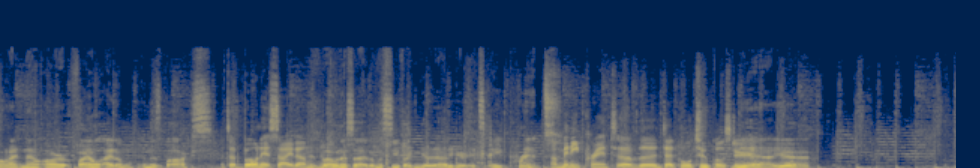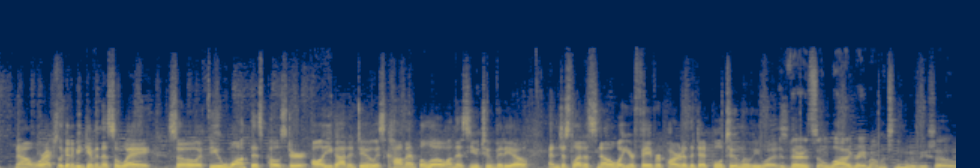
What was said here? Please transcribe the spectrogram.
All right, now our final item in this box, It's a bonus item. A bonus item. Let's see if I can get it out of here. It's a print. A mini print of the Deadpool 2 poster. yeah, yeah. Now, we're actually going to be giving this away, so if you want this poster, all you got to do is comment below on this YouTube video and just let us know what your favorite part of the Deadpool 2 movie was. There's a lot of great moments in the movie, so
